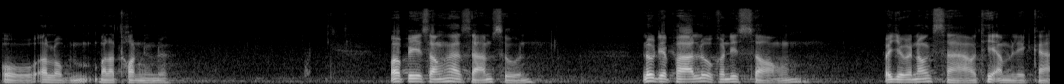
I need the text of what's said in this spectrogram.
โอ้อารมณ์มาราธอนหนึ่งเลยว่าปี 2530 ลูกได้พาลูกคนที่สองไปอยู่กับน้องสาวที่อเมริกา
